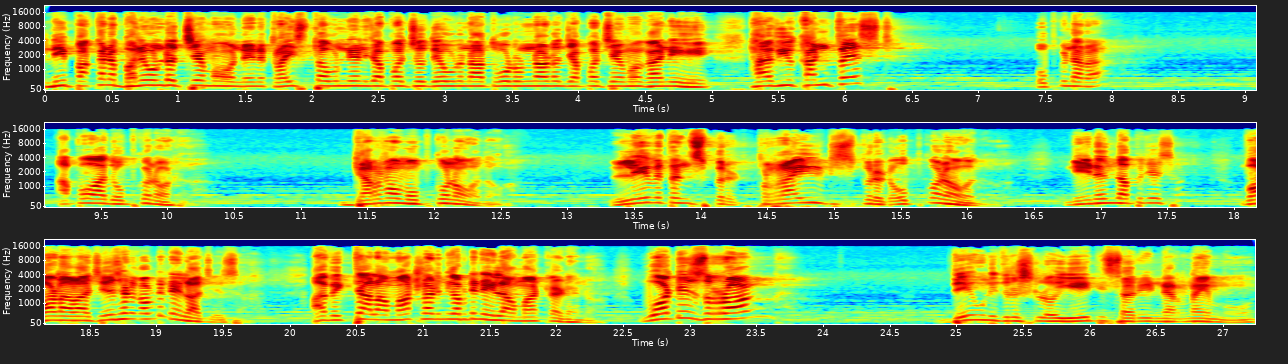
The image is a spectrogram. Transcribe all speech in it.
నీ పక్కన బలి ఉండొచ్చేమో నేను క్రైస్తవుని అని చెప్పొచ్చు దేవుడు నా తోడు ఉన్నాడు అని చెప్పొచ్చేమో కానీ హ్యావ్ యూ కన్ఫెస్డ్ ఒప్పుకున్నారా? అపో అది ఒప్పుకునేవాడు గర్వం ఒప్పుకునేవాడు లేవితన్ స్పిరిట్ ప్రైడ్ స్పిరిట్ ఒప్పుకునేవాడు నేనేం తప్పు చేశా? వాడు అలా చేశాడు కాబట్టి నేను ఇలా చేశా. ఆ వ్యక్తి అలా మాట్లాడింది కాబట్టి నేను ఇలా మాట్లాడాను. వాట్ ఈస్ రాంగ్ దేవుని దృష్టిలో ఏది సరి నిర్ణయమో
